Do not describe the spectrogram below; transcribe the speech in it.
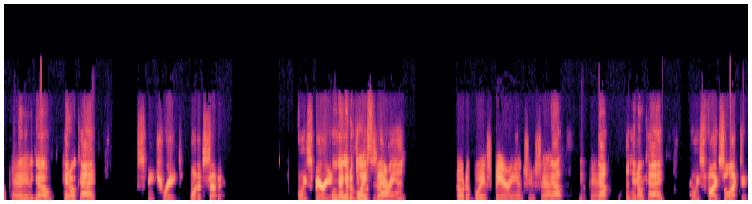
Okay. There you go. Hit OK. Speech rate. 1 of 7. Voice variant. We're going to go to voice variant. Go to voice variant, you said? Yep. Okay. Yep. And hit OK. Voice 5 selected.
